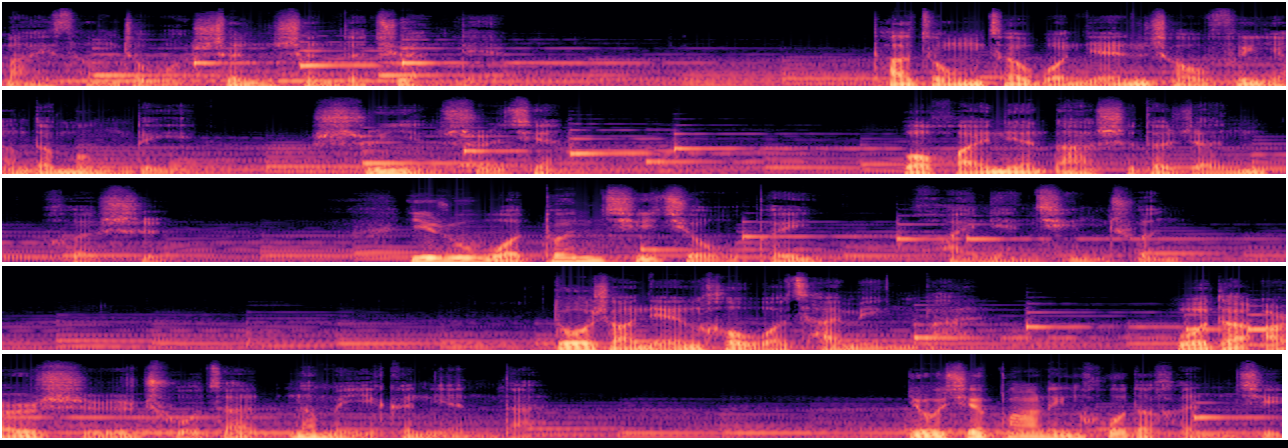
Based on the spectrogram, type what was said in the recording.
埋藏着我深深的眷恋。它总在我年少飞扬的梦里时隐时现。我怀念那时的人和事，一如我端起酒杯怀念青春。多少年后，我才明白，我的儿时处在那么一个年代。有些八零后的痕迹，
